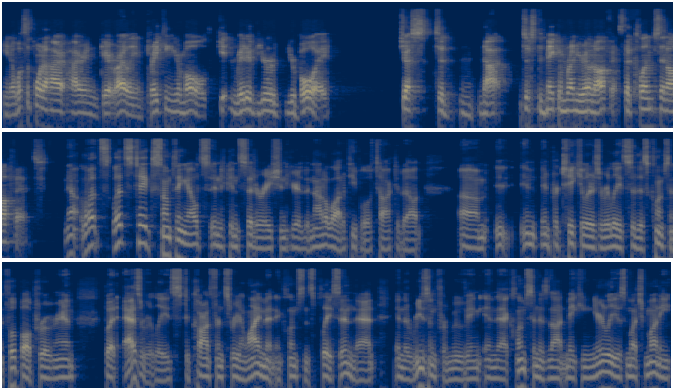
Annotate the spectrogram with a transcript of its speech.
You know, what's the point of hire, hiring Garrett Riley and breaking your mold, getting rid of your your boy, just to not just to make them run your own offense, the Clemson offense. Now let's let's take something else into consideration here that not a lot of people have talked about, um, in in particular as it relates to this Clemson football program, but as it relates to conference realignment and Clemson's place in that, and the reason for moving, in that Clemson is not making nearly as much money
